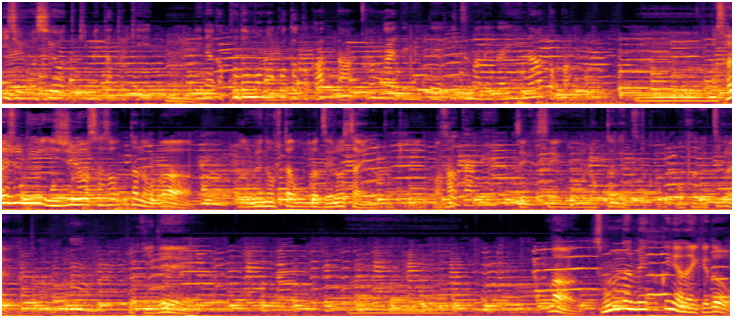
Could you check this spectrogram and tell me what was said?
移住をしようと決めた時うん。になんか子供のこととかあった？考えてみていつまでがいいなとか、うん。まあ最初に移住を誘ったのがうん、上の双子が0歳の時、まあそうだね。ぜ生後6ヶ月とか5ヶ月ぐらいだったかな。うん。時でまあそんな明確にはないけど、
